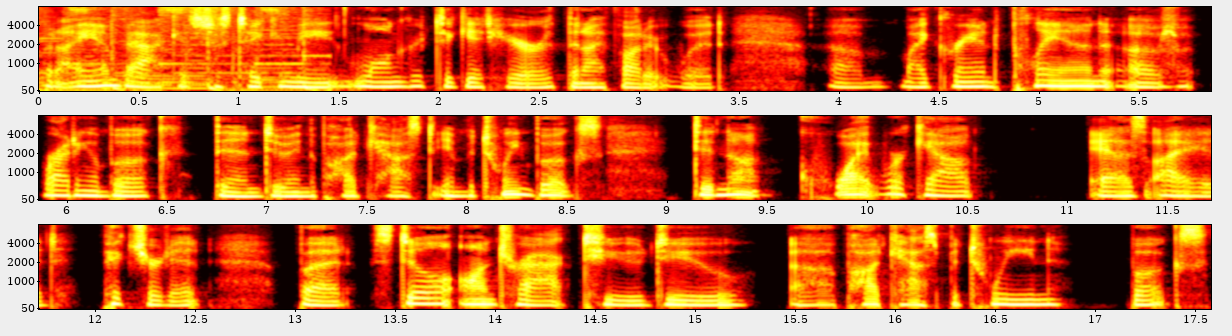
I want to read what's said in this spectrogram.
but I am back. It's just taken me longer to get here than I thought it would. Um, my grand plan of writing a book, then doing the podcast in between books, did not quite work out as I had pictured it, but still on track to do a podcast between books.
